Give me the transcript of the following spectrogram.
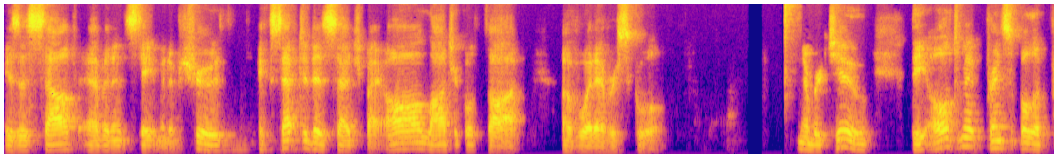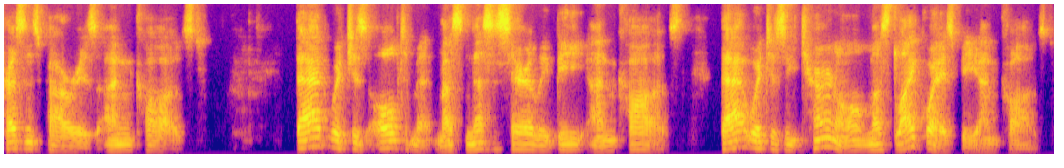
is a self evident statement of truth, accepted as such by all logical thought of whatever school. Number two, the ultimate principle of presence power is uncaused. That which is ultimate must necessarily be uncaused. That which is eternal must likewise be uncaused.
